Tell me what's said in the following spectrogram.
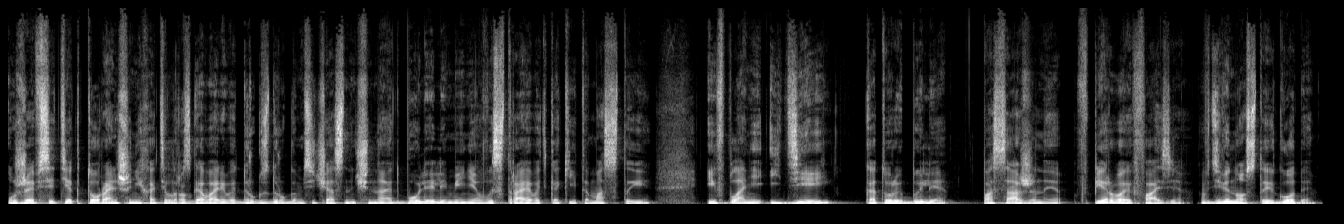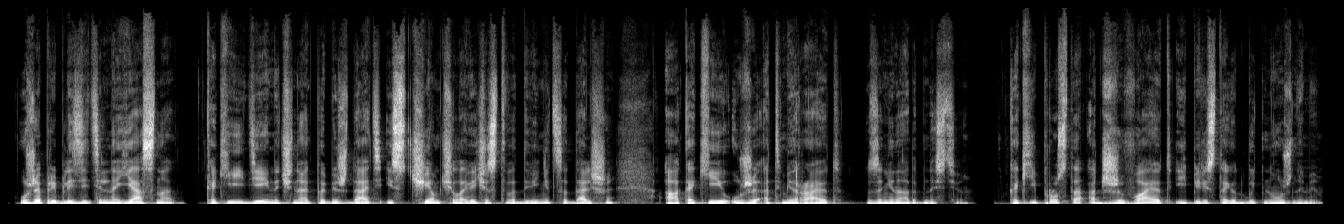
Уже все те, кто раньше не хотел разговаривать друг с другом, сейчас начинают более или менее выстраивать какие-то мосты. И в плане идей, которые были посажены в первой фазе, в 90-е годы, уже приблизительно ясно, какие идеи начинают побеждать и с чем человечество двинется дальше, а какие уже отмирают за ненадобностью, какие просто отживают и перестают быть нужными.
